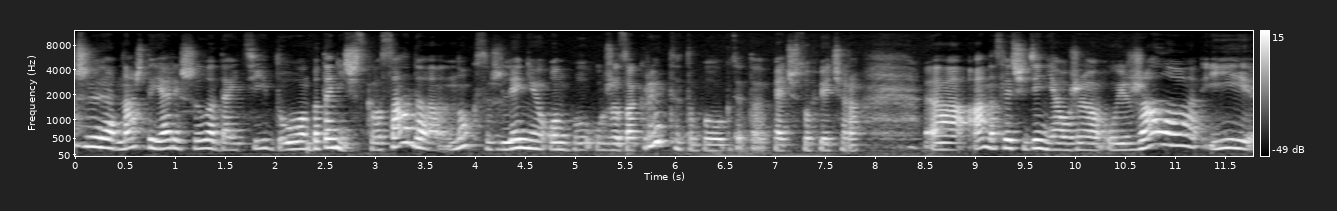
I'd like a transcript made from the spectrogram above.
Также однажды я решила дойти до ботанического сада, но, к сожалению, он был уже закрыт, это было где-то 5 часов вечера. Э, а на следующий день я уже уезжала и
